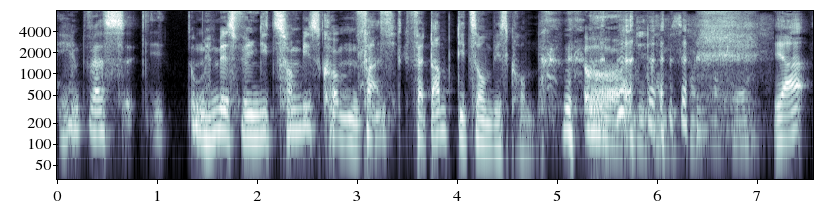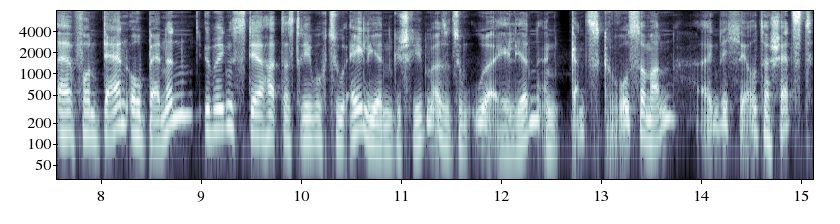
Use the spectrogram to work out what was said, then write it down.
irgendwas, um Himmels Willen, die Zombies kommen. Fast, verdammt, die Zombies kommen. Oh. Ja, äh, von Dan O'Bannon. Übrigens, der hat das Drehbuch zu Alien geschrieben, also zum Ur-Alien. Ein ganz großer Mann, eigentlich, sehr unterschätzt.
